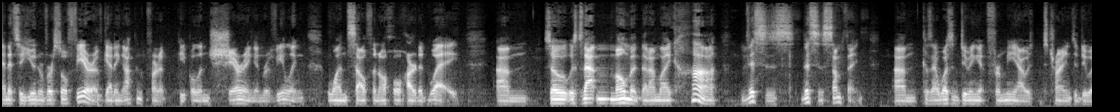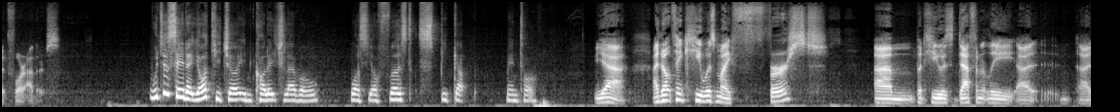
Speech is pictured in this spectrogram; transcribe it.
and it's a universal fear of getting up in front of people and sharing and revealing oneself in a wholehearted way. Um, so it was that moment that I'm like, huh, this is this is something because um, I wasn't doing it for me; I was trying to do it for others. Would you say that your teacher in college level was your first speak up mentor? Yeah, I don't think he was my first, um, but he was definitely uh, uh,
